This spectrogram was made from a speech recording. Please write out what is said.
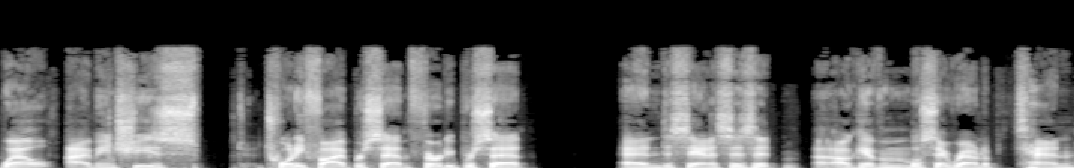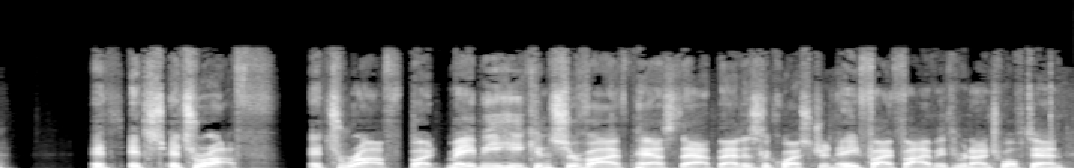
well, I mean she's twenty five percent, thirty percent and DeSantis is at I'll give him we'll say round up to ten. It's it's it's rough. It's rough, but maybe he can survive past that. That is the question. 855 839 1210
